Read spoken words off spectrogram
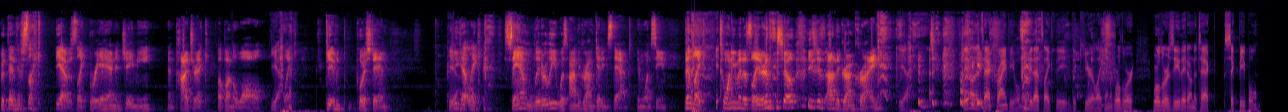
But then there's like yeah, it was like Brienne and Jaime and Podrick up on the wall. Yeah. Like getting pushed in. Yeah. You got like Sam literally was on the ground getting stabbed in one scene. Then like 20 minutes later in the show, he's just on the ground crying. Yeah. they don't attack crying people. Maybe that's like the the cure. Like in World War World War Z, they don't attack sick people.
